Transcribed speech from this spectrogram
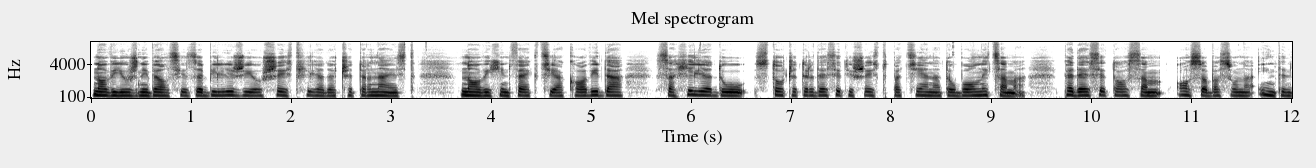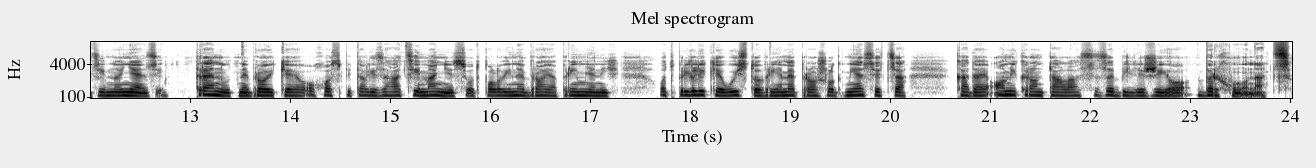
Novi Južni Vels je zabilježio 6014 novih infekcija covid sa 1146 pacijenata u bolnicama, 58 osoba su na intenzivnoj njezi. Trenutne brojke o hospitalizaciji manje su od polovine broja primljenih otprilike u isto vrijeme prošlog mjeseca kada je Omikron talas zabilježio vrhunac.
